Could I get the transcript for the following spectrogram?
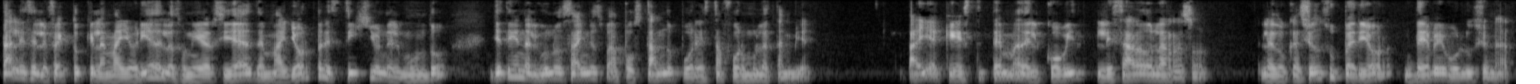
Tal es el efecto que la mayoría de las universidades de mayor prestigio en el mundo ya tienen algunos años apostando por esta fórmula también. Vaya que este tema del COVID les ha dado la razón. La educación superior debe evolucionar.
